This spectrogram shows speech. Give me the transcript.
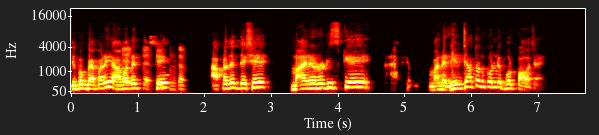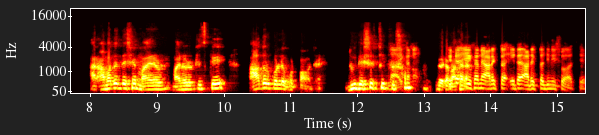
দীপক ব্যাপারী আমাদের দেশে আপনাদের দেশে মাইনরিটিসকে মানে নির্যাতন করলে ভোট পাওয়া যায়। আর আমাদের দেশে মাইনরিটিসকে আদর করলে ভোট পাওয়া যায়। দুই দেশের চিত্র এখানে- আরেকটা এটা আরেকটা জিনিসও আছে।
